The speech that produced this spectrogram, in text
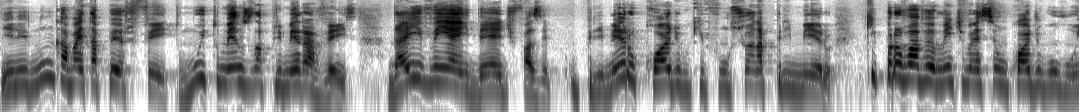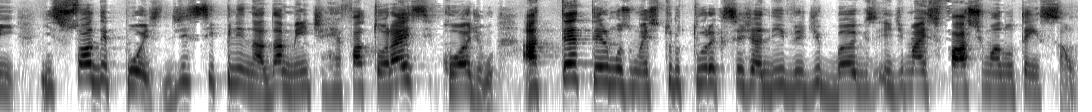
e ele nunca vai estar perfeito, muito menos na primeira vez. Daí vem a ideia de fazer o primeiro código que funciona primeiro, que provavelmente vai ser um código ruim, e só depois, disciplinadamente, refatorar esse código até termos uma estrutura que seja livre de bugs e de mais fácil manutenção.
